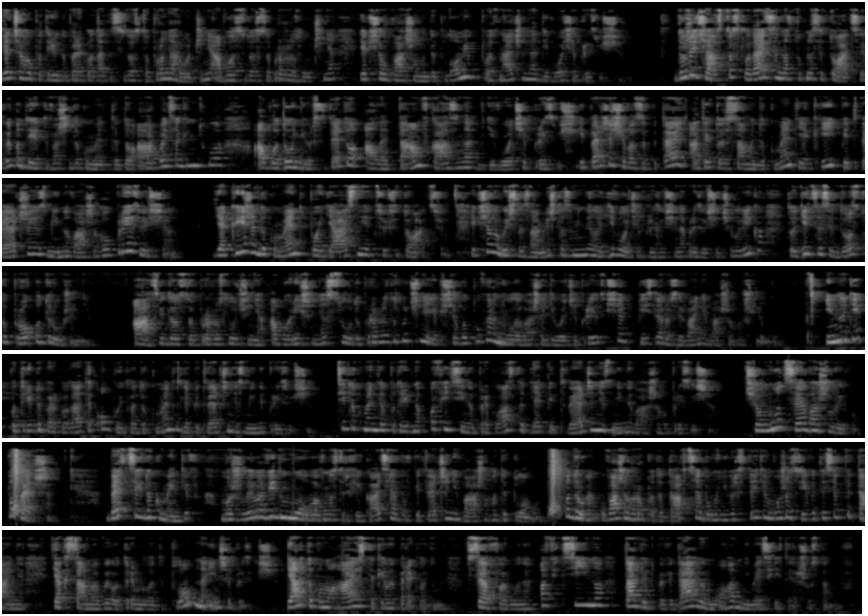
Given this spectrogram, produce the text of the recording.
Для цього потрібно перекладати свідоцтво про народження або свідоцтво про розлучення, якщо в вашому дипломі позначено дівоче прізвище. Дуже часто складається наступна ситуація. Ви подаєте ваші документи до Arbeitsagentur або до університету, але там вказано дівоче прізвище. І перше, що вас запитають, а де той самий документ, який підтверджує зміну вашого прізвища? Який же документ пояснює цю ситуацію? Якщо ви вийшли заміж та змінили дівоче прізвище на прізвище чоловіка, тоді це свідоцтво про одруження. А свідоцтво про розлучення або рішення суду про розлучення, якщо ви повернули ваше дівоче прізвище після розірвання вашого шлюбу. Іноді потрібно перекладати обидва документи для підтвердження зміни прізвища. Ці документи потрібно офіційно перекласти для підтвердження зміни вашого прізвища. Чому це важливо? По-перше, без цих документів можлива відмова в нострифікації або в підтвердженні вашого диплому. По-друге, у вашого роботодавця або в університеті можуть з'явитися питання, як саме ви отримали диплом на інше прізвище. Я допомагаю з такими перекладами. Все оформлено офіційно та відповідає вимогам німецьких держустанов.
